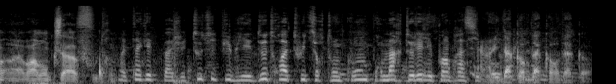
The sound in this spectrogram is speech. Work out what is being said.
Ah, Vraiment que ça à foutre. Ouais, T'inquiète pas, je vais tout de suite publier deux trois tweets sur ton compte pour marteler les points principaux. Ah Oui, d'accord, d'accord, d'accord.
